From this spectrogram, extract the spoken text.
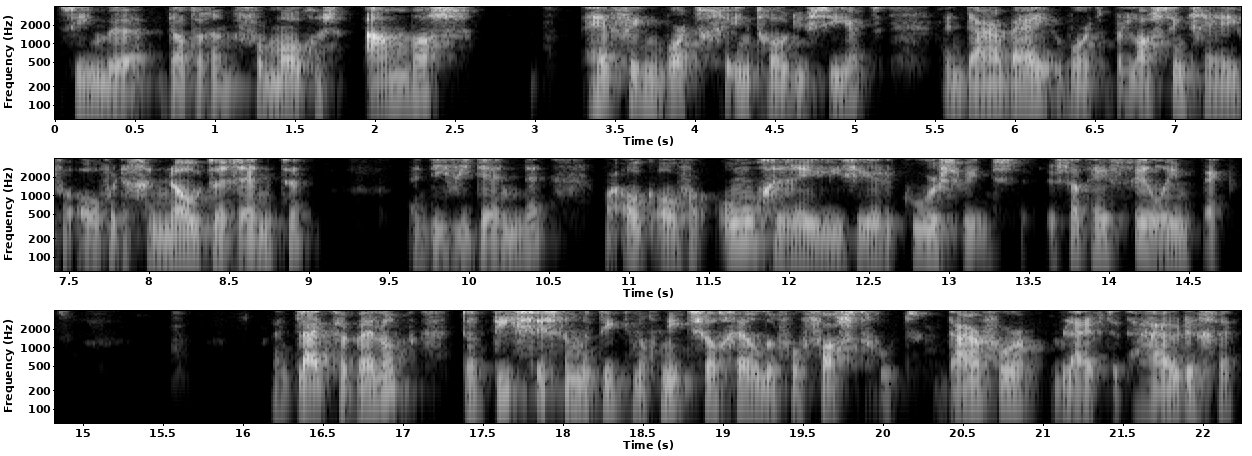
zien we dat er een vermogensaanwasheffing wordt geïntroduceerd. En daarbij wordt belasting geheven over de genoten rente en dividenden, maar ook over ongerealiseerde koerswinsten. Dus dat heeft veel impact. Het lijkt er wel op dat die systematiek nog niet zal gelden voor vastgoed. Daarvoor blijft het huidige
